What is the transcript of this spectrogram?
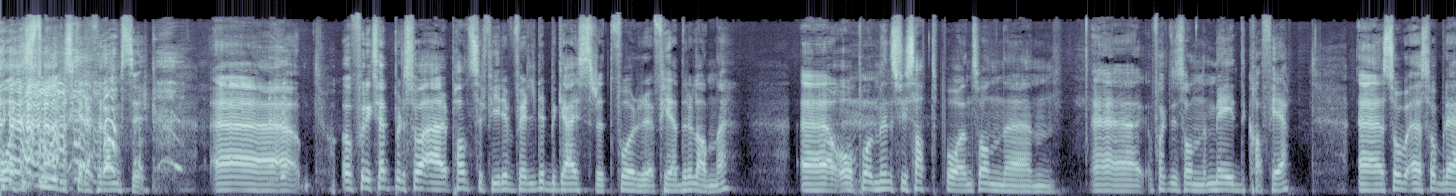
og historiske referanser. Eh, for eksempel så er Panser 4 veldig begeistret for fedrelandet. Eh, og på, mens vi satt på en sånn eh, eh, Faktisk sånn made-kafé, eh, så, så ble,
